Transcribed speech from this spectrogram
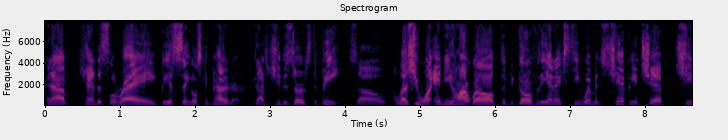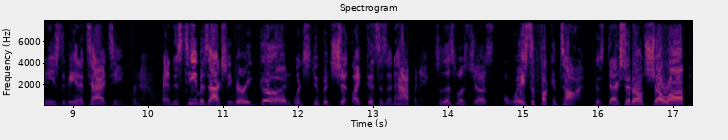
and have Candice LeRae be a singles competitor. That's what she deserves to be. So unless you want Indy Hartwell to be, go for the NXT Women's Championship, she needs to be in a tag team for now. And this team is actually very good when stupid shit like this isn't happening. So this was just a waste of fucking time because Dexter don't show up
